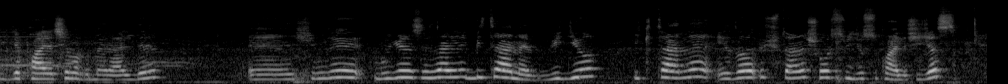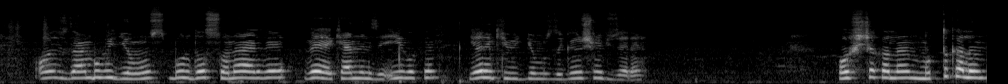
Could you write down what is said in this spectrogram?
video paylaşamadım herhalde. E, şimdi bugün sizlerle bir tane video, iki tane ya da üç tane shorts videosu paylaşacağız. O yüzden bu videomuz burada sona erdi ve kendinize iyi bakın. Yarınki videomuzda görüşmek üzere. Hoşçakalın, mutlu kalın.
